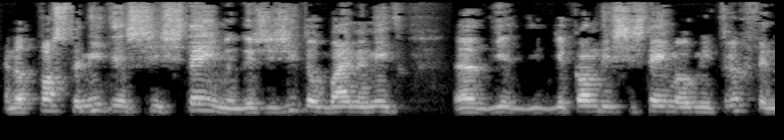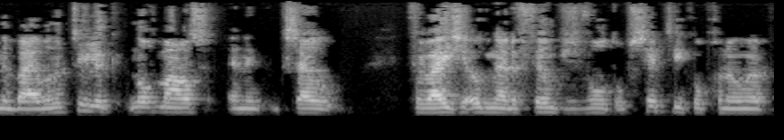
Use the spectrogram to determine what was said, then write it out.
En dat paste niet in systemen. Dus je ziet ook bijna niet, uh, je, je kan die systemen ook niet terugvinden bij. Want natuurlijk, nogmaals, en ik zou verwijzen ook naar de filmpjes bijvoorbeeld op SIP die ik opgenomen heb.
